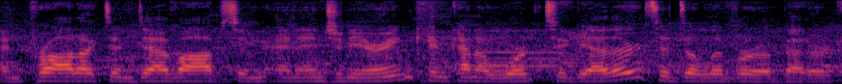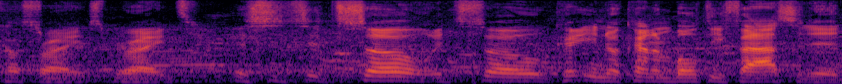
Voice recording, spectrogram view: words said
and product and DevOps and, and engineering can kind of work together to deliver a better customer Right, experience. right. It's, it's, it's so, it's so, you know, kind of multifaceted.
